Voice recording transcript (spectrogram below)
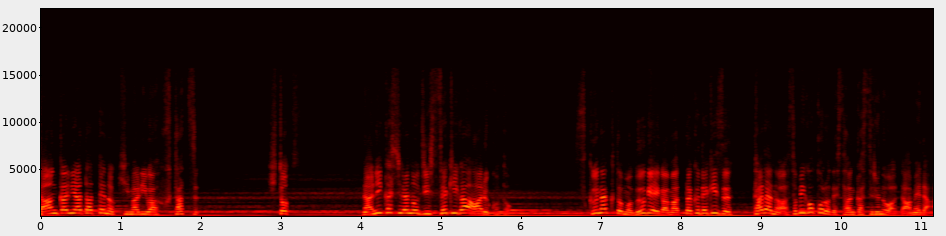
参加にあたっての決まりは2つ。1つ何かしらの実績があること。少なくとも武芸が全くできずただの遊び心で参加するのはダメだ。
